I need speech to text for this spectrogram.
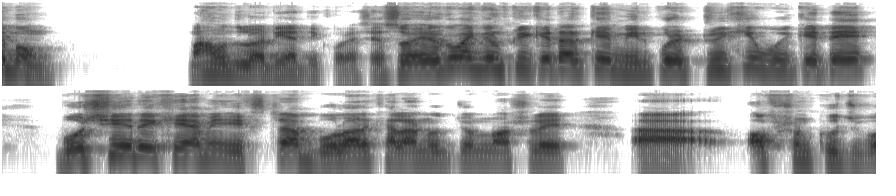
এবং মাহমুদুল্লাহ রিয়াদি করেছে। সো এরকম একজন ক্রিকেটারকে মিরপুরে ট্রিকি উইকেটে বসিয়ে রেখে আমি এক্সট্রা বোলার খেলানোর জন্য আসলে অপশন খুঁজবো,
